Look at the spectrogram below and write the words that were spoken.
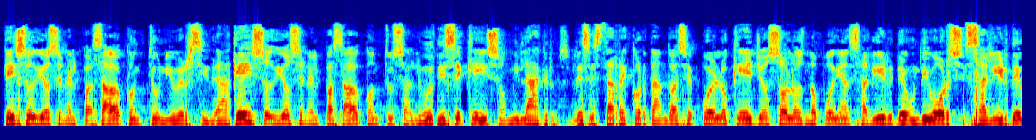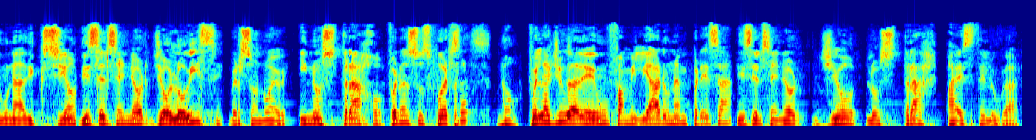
¿Qué hizo Dios en el pasado con tu universidad? ¿Qué hizo Dios en el pasado con tu salud? Dice que hizo milagros. Les está recordando a ese pueblo que ellos solos no podían salir de un divorcio, salir de una adicción. Dice el Señor, yo lo hice. Verso 9. Y nos trajo. ¿Fueron sus fuerzas? No. ¿Fue la ayuda de un familiar, una empresa? Dice el Señor, yo los traje a este lugar.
